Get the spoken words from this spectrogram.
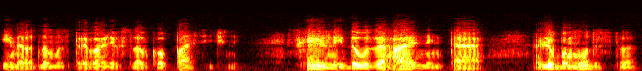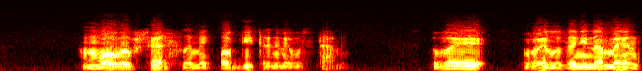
І на одному з привалів Славко Пасічник, схильний до узагальнень та любомудрства, мовив шерхлими обвітреними вустами. Ви вилузані на мент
